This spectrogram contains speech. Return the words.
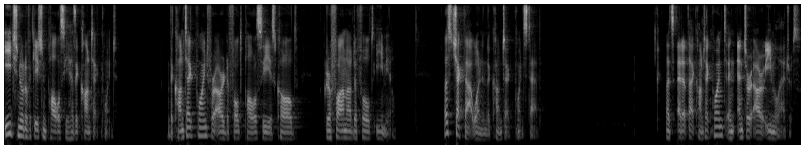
Each notification policy has a contact point. The contact point for our default policy is called Grafana default email. Let's check that one in the contact points tab. Let's edit that contact point and enter our email address.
